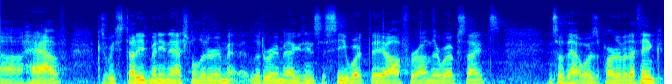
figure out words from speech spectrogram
uh, have, because we studied many national literary, ma literary magazines to see what they offer on their websites. And so that was part of it. I think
